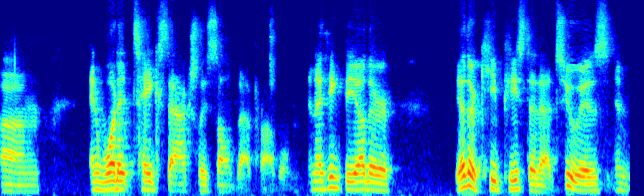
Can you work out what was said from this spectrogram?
Um, and what it takes to actually solve that problem. And I think the other the other key piece to that too is and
